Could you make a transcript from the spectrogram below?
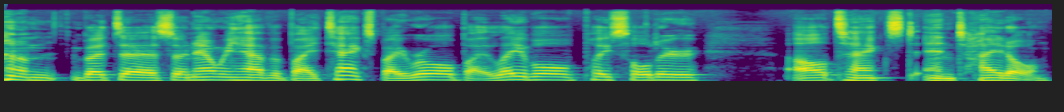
Um, but uh, so now we have it by text, by role, by label, placeholder, alt text, and title.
